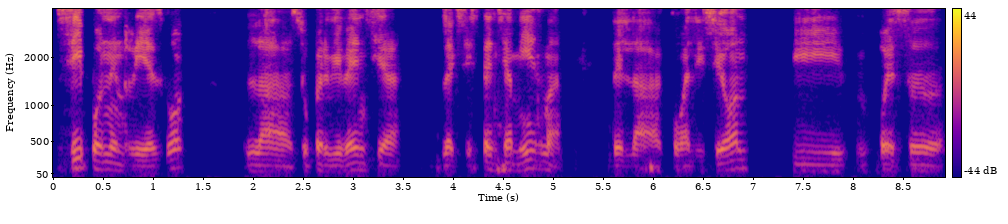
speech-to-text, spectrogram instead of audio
sí pone en riesgo la supervivencia, la existencia misma de la coalición y pues uh,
